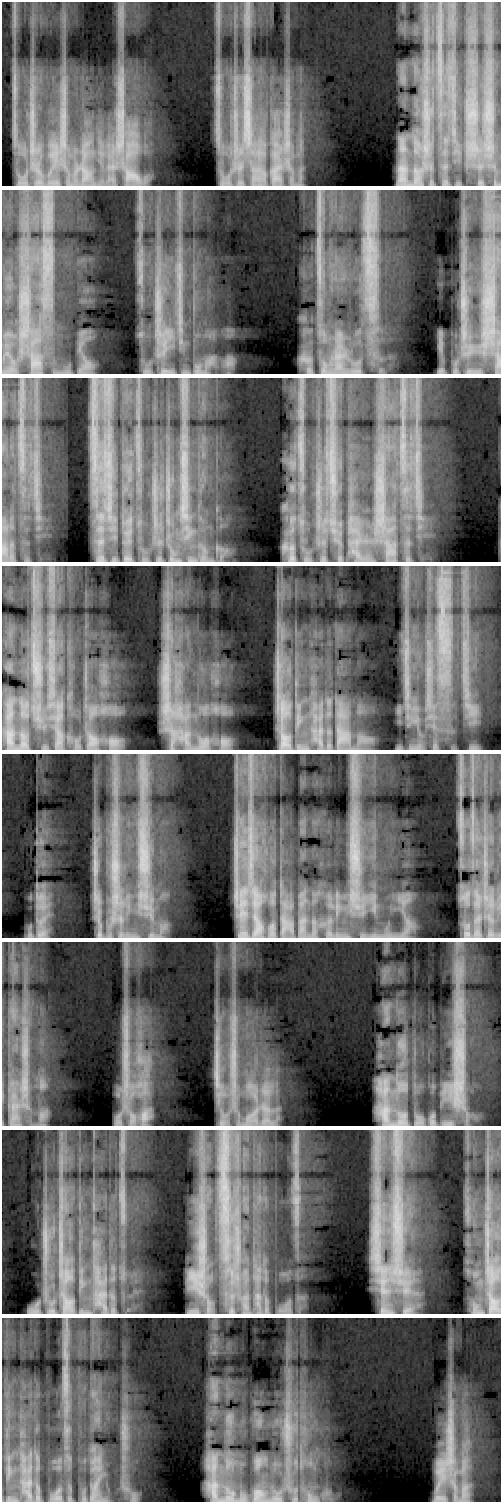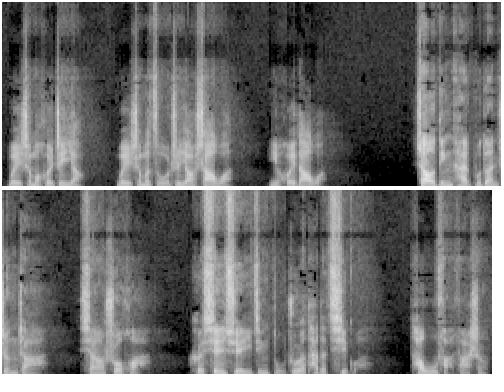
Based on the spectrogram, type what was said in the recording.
组织为什么让你来杀我？组织想要干什么？难道是自己迟迟没有杀死目标，组织已经不满了？可纵然如此，也不至于杀了自己。自己对组织忠心耿耿，可组织却派人杀自己。”看到取下口罩后是韩诺后，赵丁台的大脑已经有些死机。不对，这不是林旭吗？这家伙打扮的和林旭一模一样。坐在这里干什么？不说话，就是默认了。韩诺躲过匕首，捂住赵丁台的嘴，匕首刺穿他的脖子，鲜血从赵丁台的脖子不断涌出。韩诺目光露出痛苦。为什么？为什么会这样？为什么组织要杀我？你回答我。赵丁台不断挣扎，想要说话，可鲜血已经堵住了他的气管，他无法发声。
